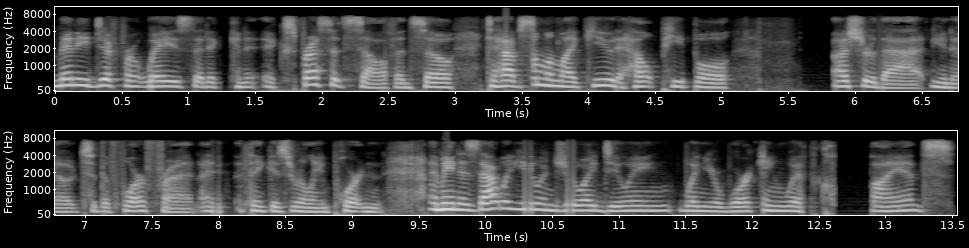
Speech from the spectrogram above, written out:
many different ways that it can express itself. And so to have someone like you to help people usher that, you know, to the forefront, I think is really important. I mean, is that what you enjoy doing when you're working with clients?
